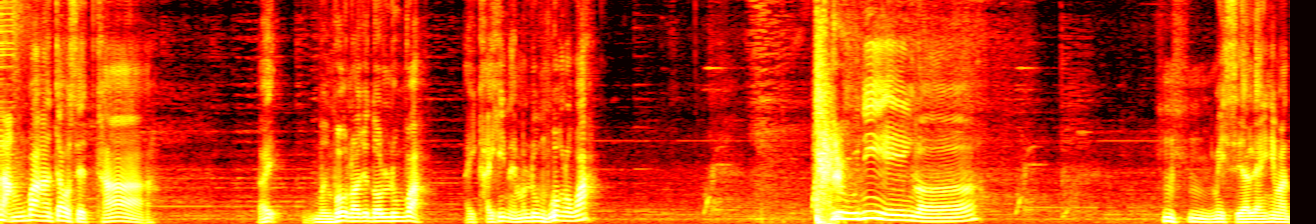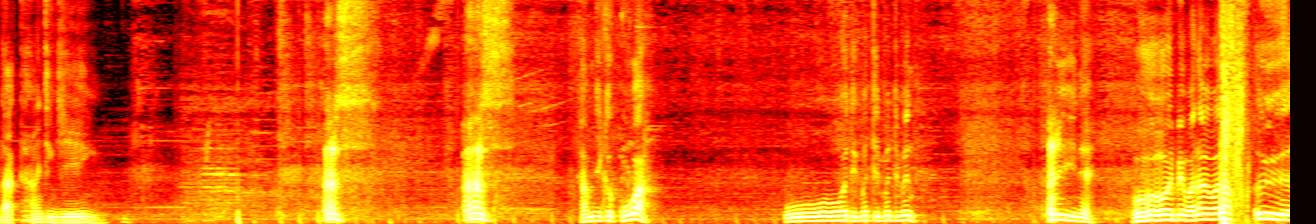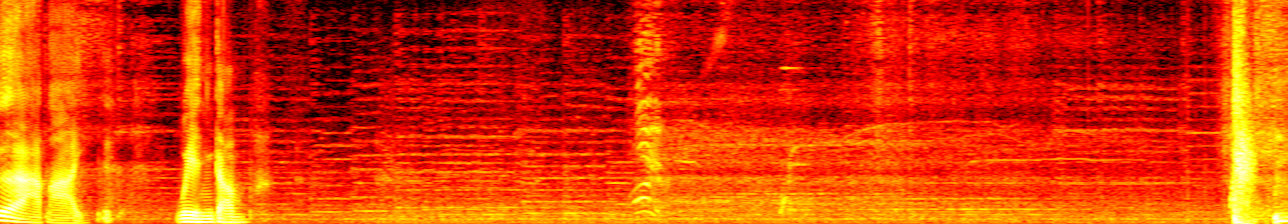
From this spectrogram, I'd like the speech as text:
หลังบ้านเจ้าเสร็จค่าเฮ้ยเหมือนพวกเราจะโดนลุมว่ะไอ้ใครที่ไหนมันลุมพวกเราวะอยู่นี่เองเหรอไม่เสียแรงที่มาดักทางจริงๆอัสอัสทำนี่ก็กลัว โอ้ยติดมันติดมันติดมันไอ้เนี่ยโอ้ยไม่ไหวแล้วไม่ไหวแล้ว เอื้อตาย เวรกรรม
